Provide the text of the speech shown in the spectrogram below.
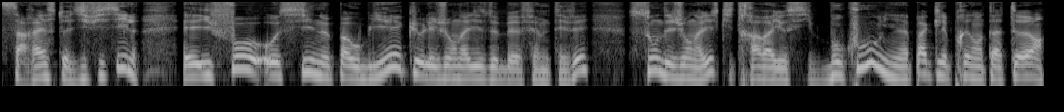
ça reste difficile. Et il faut aussi ne pas oublier que les journalistes de BFM TV sont des journalistes qui travaillent aussi beaucoup. Il n'y a pas que les présentateurs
